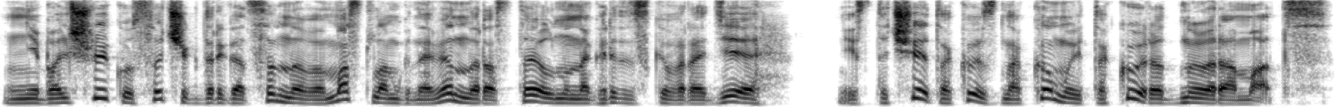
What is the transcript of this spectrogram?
Небольшой кусочек драгоценного масла мгновенно растаял на нагретой сковороде, источая такой знакомый, такой родной аромат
